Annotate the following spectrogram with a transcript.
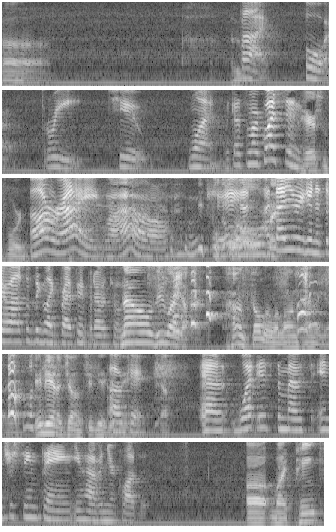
Uh. Five, four, three, two, one. We got some more questions. Harrison Ford. All right. Wow. Okay. I, I thought you were gonna throw out something like Brad Pitt, but I was told No, do like Han Solo a long time ago. Indiana Jones. He'd be a good. Okay. Yeah. And what is the most interesting thing you have in your closet? Uh, my pink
